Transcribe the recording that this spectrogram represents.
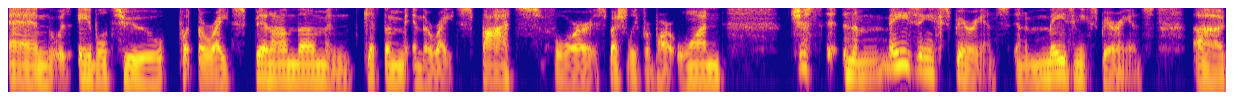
and was able to put the right spin on them and get them in the right spots for, especially for part one. Just an amazing experience, an amazing experience. Uh,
